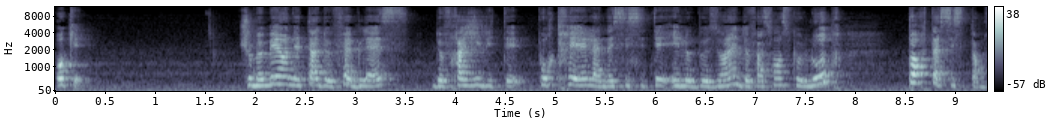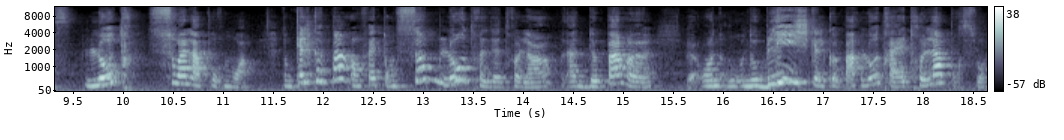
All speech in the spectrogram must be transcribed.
ok, je me mets en état de faiblesse, de fragilité, pour créer la nécessité et le besoin, de façon à ce que l'autre porte assistance, l'autre soit là pour moi. Donc quelque part, en fait, on somme l'autre d'être là, de part, euh, on, oblige quelque part l'autre à être là pour soi.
